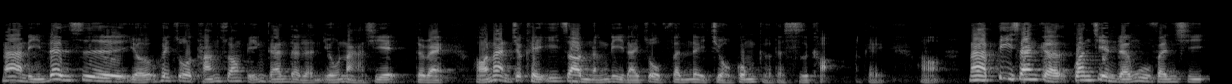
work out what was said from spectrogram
那你认识有会做糖霜饼干的人有哪些？对不对？好，那你就可以依照能力来做分类九宫格的思考。OK。好，那第三个关键人物分析、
